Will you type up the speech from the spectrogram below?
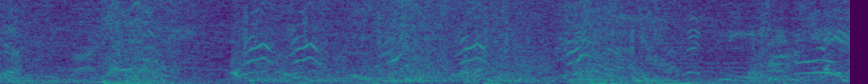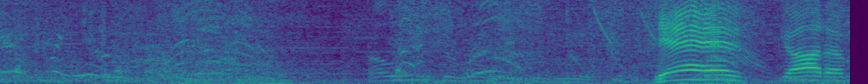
Just as I Yes, got him.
